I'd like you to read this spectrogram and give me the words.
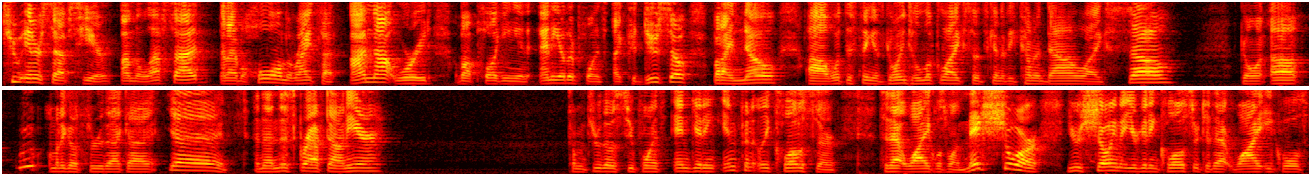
two intercepts here on the left side and I have a hole on the right side. I'm not worried about plugging in any other points. I could do so, but I know uh, what this thing is going to look like. So it's going to be coming down like so, going up. Whoop, I'm going to go through that guy. Yay. And then this graph down here, coming through those two points and getting infinitely closer to that y equals 1. Make sure you're showing that you're getting closer to that y equals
